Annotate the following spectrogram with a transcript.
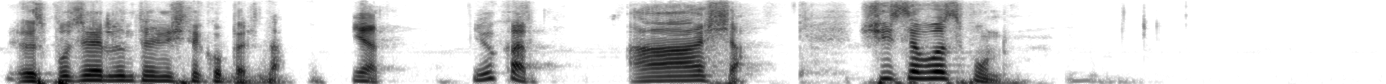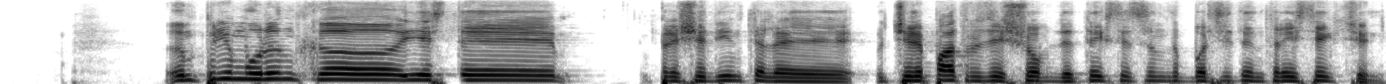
Îți puse el între niște coperți, da. E o carte. Așa. Și să vă spun. În primul rând că este președintele, cele 48 de texte sunt împărțite în trei secțiuni.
